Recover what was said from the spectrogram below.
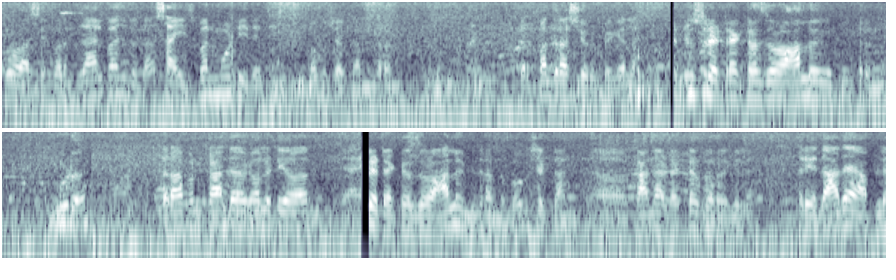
सोळाशेपर्यंत जायला पाहिजे होता. साईज पण मोठी त्याची. बघू शकता मित्रांनो. तर पंधराशे रुपये गेला. दुसऱ्या ट्रॅक्टरजवळ आलो आहे मित्रांनो. पुढं तर आपण कांदा क्वालिटीवर दुसऱ्या ट्रॅक्टरजवळ आलो आहे मित्रांनो. बघू शकता. कांदा ट्रॅक्टर भरं गेलं. तर हे दादा आहे आपले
